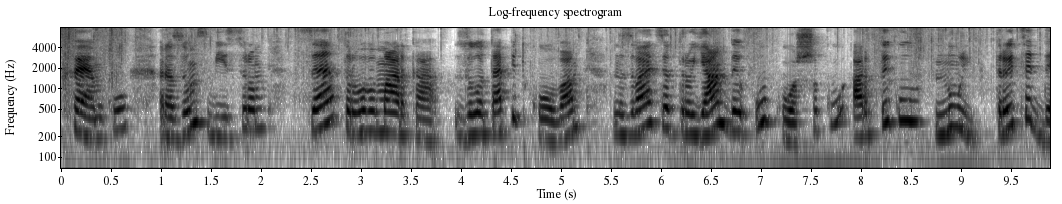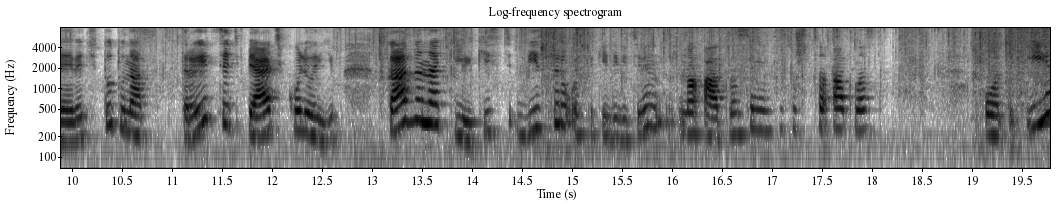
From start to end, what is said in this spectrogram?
схемку разом з бісером. Це торгова марка Золота Підкова. Називається Троянди у кошику. Артикул 039. Тут у нас 35 кольорів. Вказана кількість бісеру. Ось такий, дивіться, він на атласі. Мені здається, що це атлас. От, і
